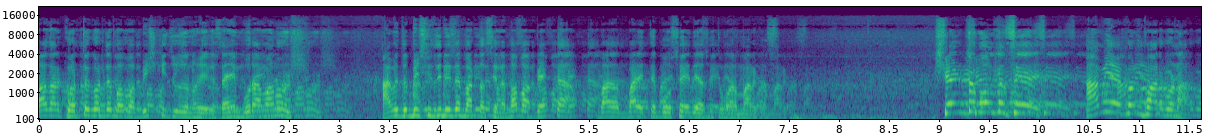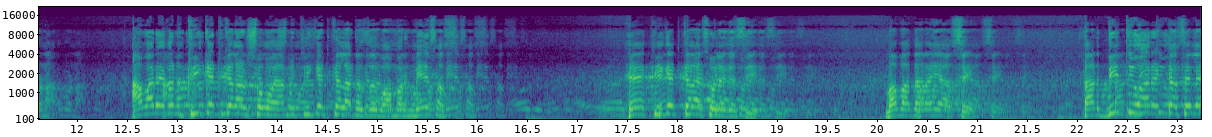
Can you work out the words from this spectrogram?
বাজার করতে। করতে বাবা বিশ কেজি ওজন হয়ে গেছে। আমি বুড়া মানুষ। আমি তো বেশি দিন নিতে পারতাছি না। বাবা ব্যাগটা বাড়িতে বসে দিয়ে তোমার মার কাছে। সেন্টু বলতেছে আমি এখন পারব না। আমার এখন ক্রিকেট খেলার সময় আমি ক্রিকেট খেলাতে যাব আমার ম্যাচ আছে। হ্যাঁ ক্রিকেট খেলা চলে গেছে। বাবা দাঁড়াই আছে। তার দ্বিতীয় আরেকটা ছেলে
